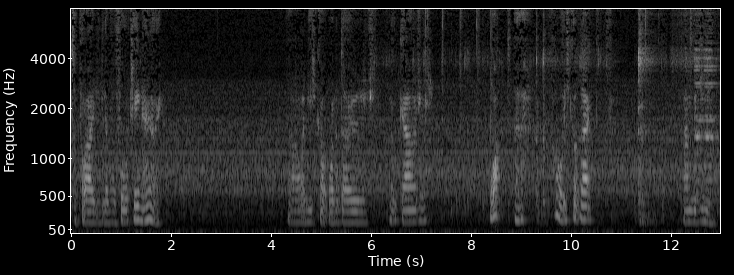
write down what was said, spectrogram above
Not surprised he's level 14 anyway. Oh, and he's got one of those little gouges. What? Uh, oh, he's got that Lamborghini.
